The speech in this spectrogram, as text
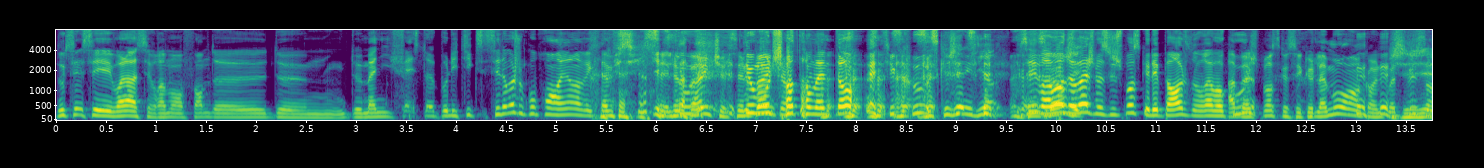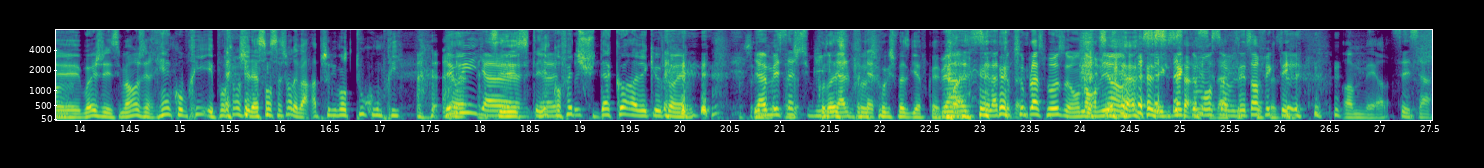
Donc, c'est- voilà, c'est vraiment en forme de, de, de manifeste politique. C'est dommage, on comprend rien avec la musique. C'est le Tout- punk, c'est Tout le le monde chante en même temps. et du coup, C'est ce que j'allais dire. C'est vraiment dommage parce que je pense que les paroles sont vraiment Ah cool. bah je pense que c'est que de l'amour, hein, encore une fois de J'ai- plus. hein. ouais, c'est marrant, j'ai rien compris et pourtant j'ai la sensation d'avoir absolument tout compris. Mais oui, il il C'est-à-dire qu'en fait, je suis d'accord avec eux quand même. Il y a un message subliminal faut, peut-être. faut que je fasse gaffe quand même. c'est la toxoplasmose, on en revient. hein. C'est exactement ça, vous êtes infecté. Oh merde. C'est ça.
